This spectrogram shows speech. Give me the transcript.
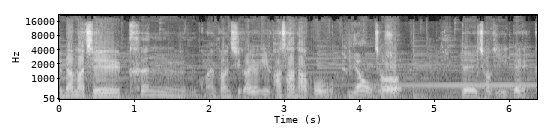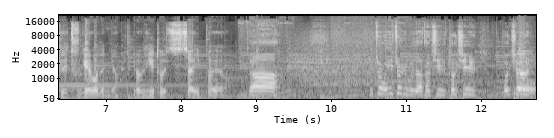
그나마 제일 큰 관광지가 여기 화산하고 이야오 저 네 저기 네 그 두 개거든요. 여기도 진짜 이뻐요. 자 이쪽 이쪽입니다. 덕실 덕실 덕철. 어디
